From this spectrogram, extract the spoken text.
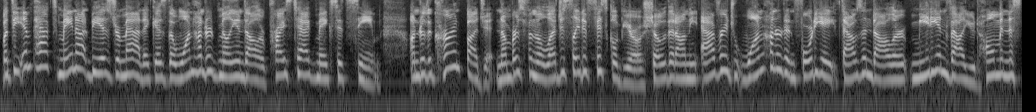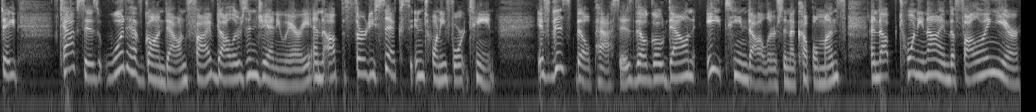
But the impact may not be as dramatic as the $100 million price tag makes it seem. Under the current budget, numbers from the Legislative Fiscal Bureau show that on the average $148,000 median valued home in the state, taxes would have gone down $5 in January and up 36 in 2014. If this bill passes, they'll go down $18 in a couple months and up 29 the following year.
